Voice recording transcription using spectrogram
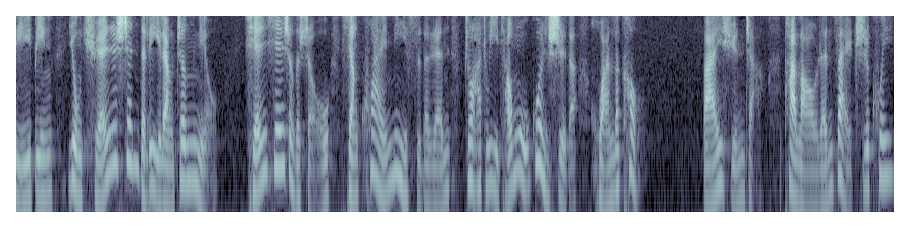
敌兵用全身的力量挣扭，钱先生的手像快溺死的人抓住一条木棍似的还了扣。白巡长怕老人再吃亏，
